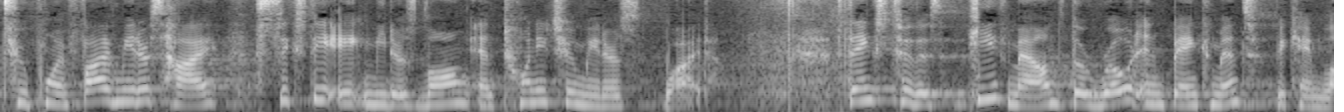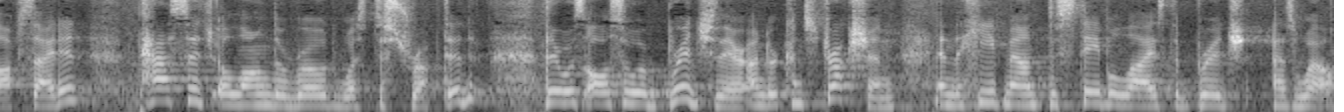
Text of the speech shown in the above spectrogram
2.5 meters high, 68 meters long, and 22 meters wide. Thanks to this heave mound, the road embankment became lopsided, passage along the road was disrupted. There was also a bridge there under construction, and the heave mound destabilized the bridge as well,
